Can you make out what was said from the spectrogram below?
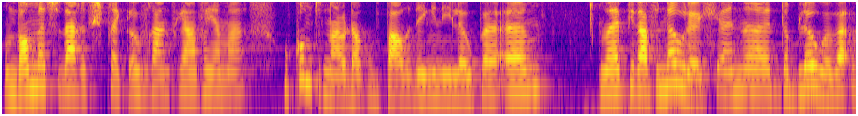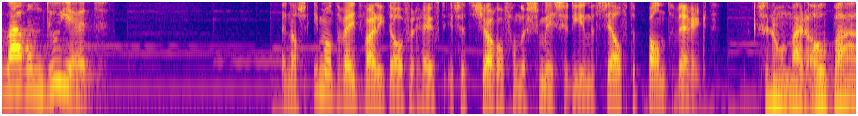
om dan met ze daar het gesprek over aan te gaan van ja, maar hoe komt het nou dat bepaalde dingen niet lopen? Ehm, wat heb je daarvoor nodig? En eh, dat blowen, wa- waarom doe je het? En als iemand weet waar hij het over heeft, is het Charles van der Smissen, die in hetzelfde pand werkt. Ze noemen mij de opa.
